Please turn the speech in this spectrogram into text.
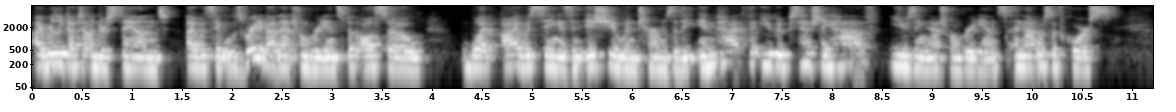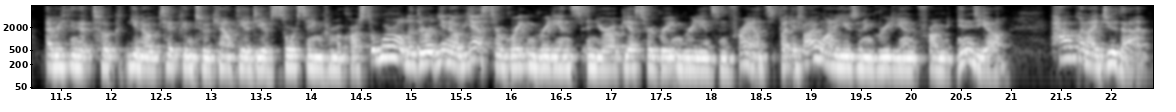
I really got to understand, I would say, what was great about natural ingredients, but also what I was seeing as an issue in terms of the impact that you could potentially have using natural ingredients. And that was, of course, everything that took, you know, took into account the idea of sourcing from across the world. And there, you know, yes, there are great ingredients in Europe. Yes, there are great ingredients in France. But if I want to use an ingredient from India, how can I do that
